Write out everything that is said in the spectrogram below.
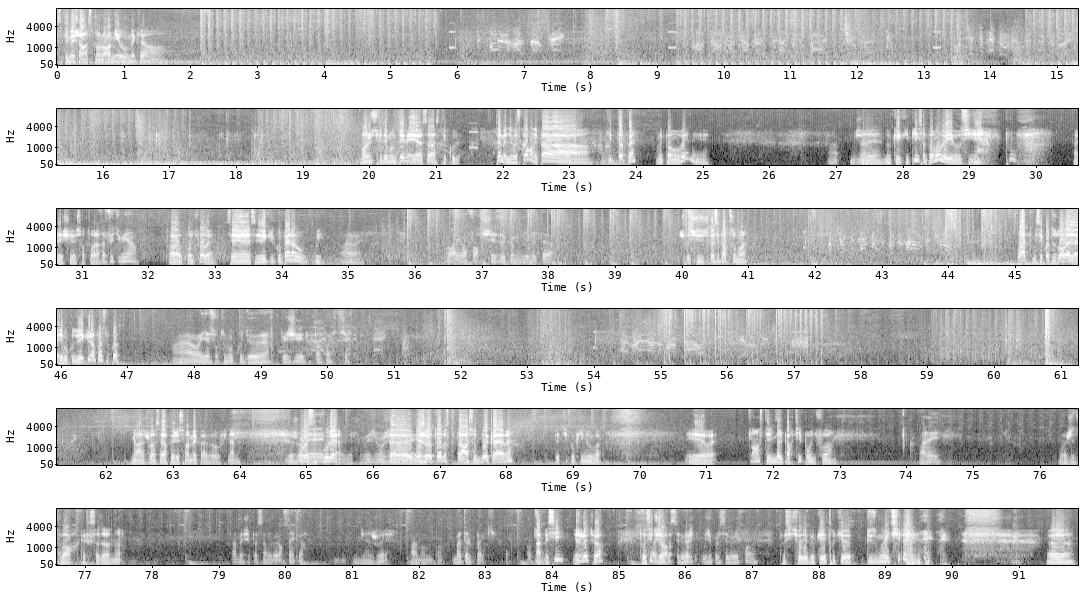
C'était méchant là, ce qu'on leur a mis au mec là. en- Bon, je me suis fait démonter, mais euh, ça va, c'était cool. Putain, bah niveau score, on n'est pas tip top, hein. On n'est pas mauvais, mais. Ah, Euh, nos équipiers sont pas mauvais aussi. Pouf. Allez, je suis sur toi là. Ça fait du bien. Ah, pour une fois, ouais. C'est c'est des véhicules copains là ou? Oui. Ouais, ouais. On va arriver en force chez eux comme ils nous tout à l'heure. Je, je suis je suis passé par dessous moi. hein. What? Mais c'est quoi tout ce bordel là? Y'a beaucoup de véhicules en face ou quoi? Ah ouais, il y a surtout beaucoup de RPG et tout un temps qui tire. Ah, je lance un RPG sur un mec euh, au final. Bien joué, Ouais, c'est cool, hein. Bien joué, bien joué. Euh, bien joué à toi parce que t'as un ratio de 2 quand même, hein. Petit coquinou, va. Et ouais. Non, c'était une belle partie pour une fois. Allez. On va juste voir qu'est-ce que ça donne. Ah bah j'ai passé un level en sniper. Bien joué. Ah non, pas. Battle Pack. Ah bah si, bien joué, tu vois. Toi aussi, Ah, tu j'ai level... J'ai passé level 3 ouais. toi aussi tu vas débloquer des trucs euh, plus ou moins utiles. euh,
